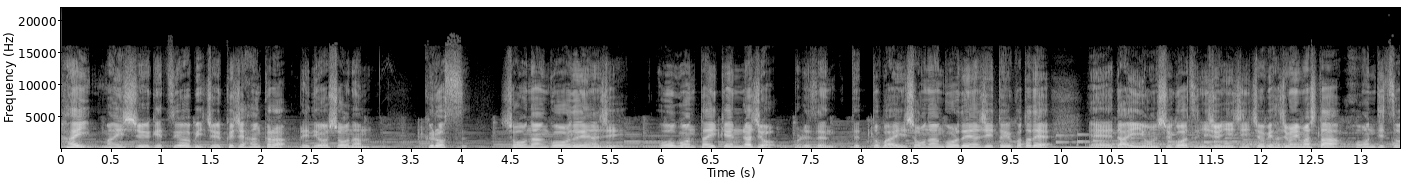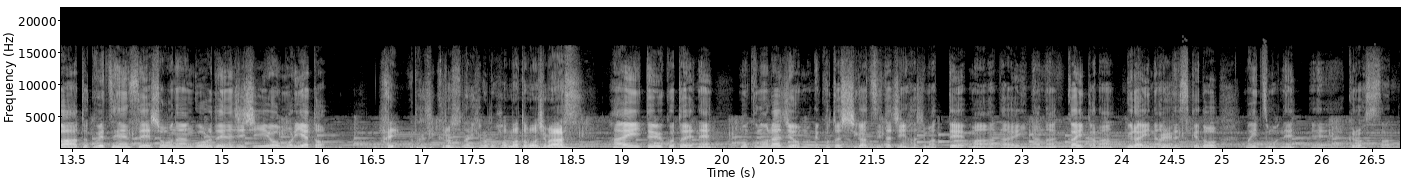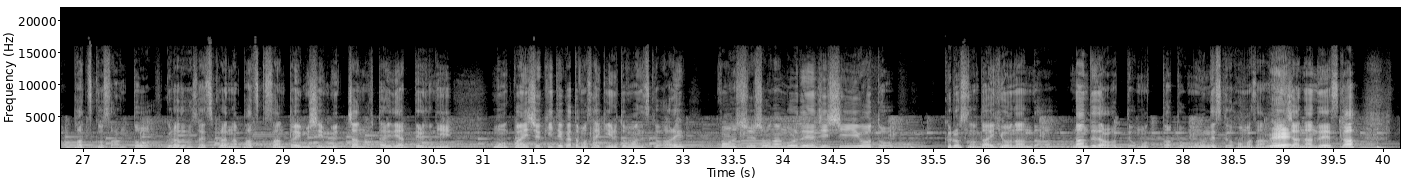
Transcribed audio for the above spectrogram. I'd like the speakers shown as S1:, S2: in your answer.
S1: はい毎週月曜日19時半からレディオ湘南クロス湘南ゴールドエナジー黄金体験ラジオ presented by 湘南ゴールドエナジーということで、えー第4週5月22日月曜日始まりました本日は特別編成湘南ゴールドエナジー CEO 森谷と
S2: はい、私クロス代表の本間と申します。
S1: はいということでねもうこのラジオもね今年4月1日に始まってまあ第7回かなぐらいなんですけど、まあ、いつもね、えークロスさんのパツコさんとグラドルサイスクランナーパツコさんと MC むっちゃんの2人でやってるのにもう毎週聞いてる方も最近いると思うんですけどあれ？今週湘南ゴールデンエナジー CEO とクロスの代表なんだ。なんでだろうって思ったと思うんですけど本間さん、
S2: ね。
S1: はい、じゃあなんでですか？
